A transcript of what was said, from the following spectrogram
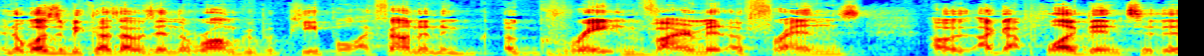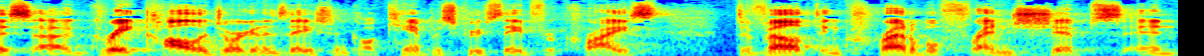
And it wasn't because I was in the wrong group of people. I found an, a great environment of friends. I, was, I got plugged into this uh, great college organization called Campus Crusade for Christ, developed incredible friendships, and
